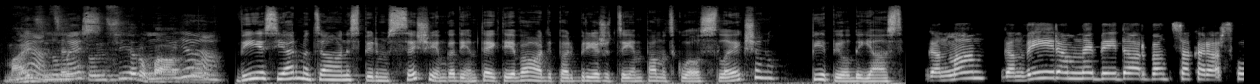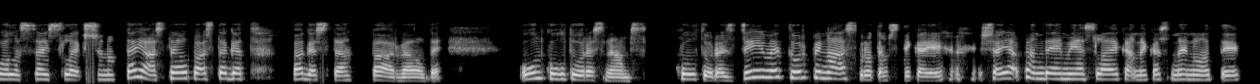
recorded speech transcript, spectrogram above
Maizi, jā, nu mēs pārdod. Nu, Vijas Jarmacānes pirms sešiem gadiem teiktie vārdi par briežuciem pamatskolas slēgšanu piepildījās. Gan man, gan vīram nebija darba sakarā ar skolas aizslēgšanu. Tajās telpās tagad pagastā pārvalde un kultūras nams. Kultūras dzīve turpinās, protams, tikai šajā pandēmijas laikā nekas nenotiek.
